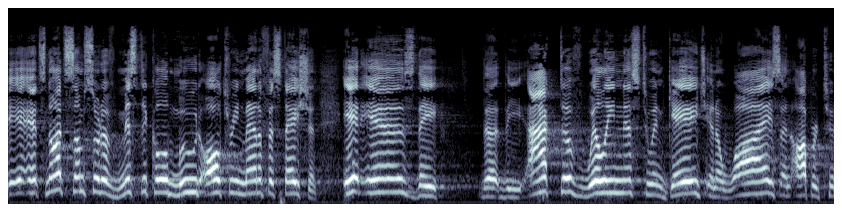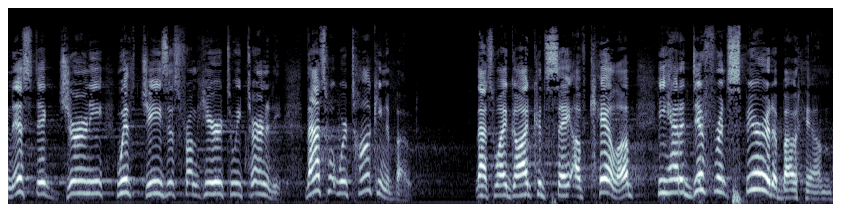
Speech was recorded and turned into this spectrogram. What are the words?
It's not some sort of mystical, mood altering manifestation. It is the the, the active willingness to engage in a wise and opportunistic journey with Jesus from here to eternity. That's what we're talking about. That's why God could say of Caleb, he had a different spirit about him,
